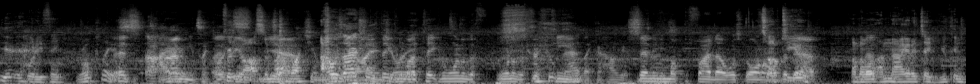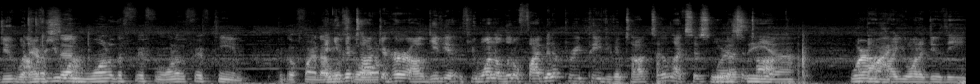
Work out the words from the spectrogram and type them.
Yeah. What do you think? Roleplay is It's- I- tiring. I'm- it's like Pretty watching, awesome. It's like Yeah. watching a I was actually I thinking about it. taking one of the one of the I feel fifteen, bad, like a hog it sending him sometimes. up to find out what's going It's on up with to the you. dad. I'm, not- I'm not gonna tell you. You can do whatever I'm gonna you send want. one of the fif- one of the fifteen to go find out And you what's can going talk to her. I'll give you if you want a little five minute reprieve. You can talk to Alexis, and you Where's guys can the? talk Uh, where am about how you want to do the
